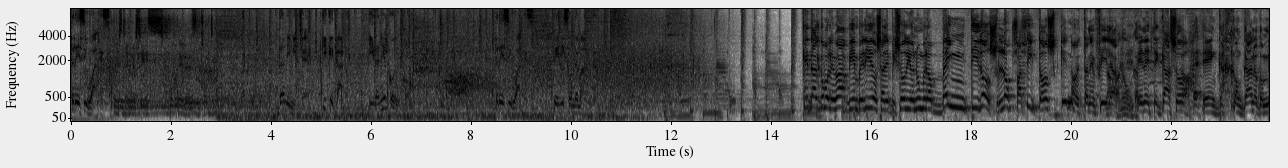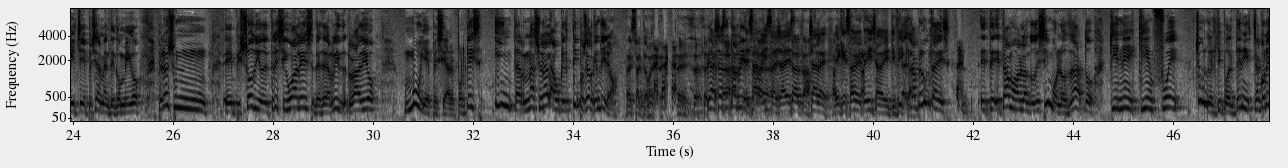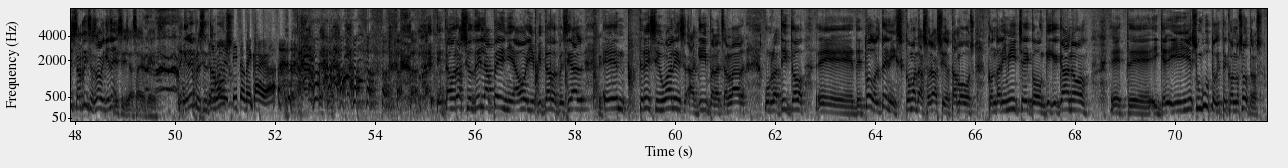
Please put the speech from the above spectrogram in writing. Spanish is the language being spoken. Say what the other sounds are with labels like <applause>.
Tres iguales. Dani Miche, Quique Cano y Daniel Corujo. Tres iguales. Tenis on demand. ¿Qué tal? ¿Cómo les va? Bienvenidos al episodio número 22. Los patitos, que no están en fila No, nunca. en este caso, en con Cano, con Michi, especialmente conmigo. Pero es un episodio de tres iguales desde Reed Radio muy especial, porque es internacional, aunque el tipo sea argentino. Exactamente. <laughs> Mira, ya se está riendo. Esa risa ya es. Ya está. ya le- el que sabe de tenis ya la identifica. La pregunta es, este, estábamos hablando, decimos los datos, quién es, quién fue. Yo creo que el tipo del tenis, ya con esa risa sabe quién Sí, es. sí, ya sabe qué es. ¿Te querés presentar El vos? Tito me caga. <laughs> Está Horacio de la Peña, hoy invitado especial en Tres Iguales, aquí para charlar un ratito eh, de todo el tenis. ¿Cómo andás, Horacio? Estamos con Dani Miche, con Quique Cano, este, y, que, y es un gusto que estés con nosotros.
